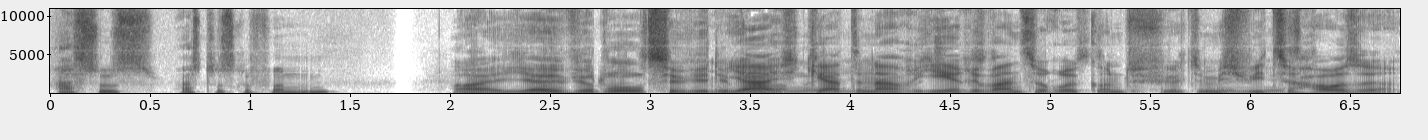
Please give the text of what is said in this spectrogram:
hast du es hast du's gefunden? Ah, ja, ja, ich kehrte nach Jerewan zurück und fühlte mich wie zu Hause.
